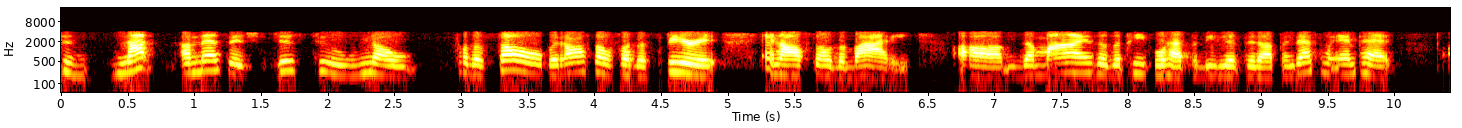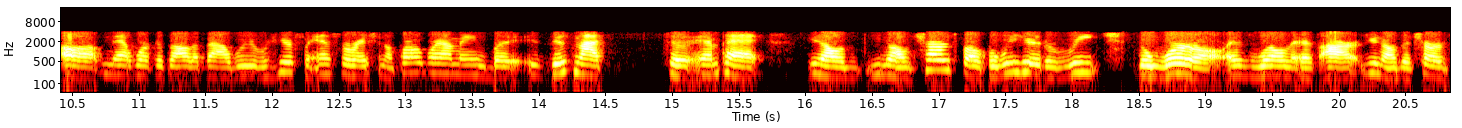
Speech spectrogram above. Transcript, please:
to not a message just to you know for the soul, but also for the spirit and also the body. Um, the minds of the people have to be lifted up, and that's what Impact uh, Network is all about. We were here for inspirational programming, but it's just not to impact you know, you know, church folk, but we're here to reach the world as well as our, you know, the church,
